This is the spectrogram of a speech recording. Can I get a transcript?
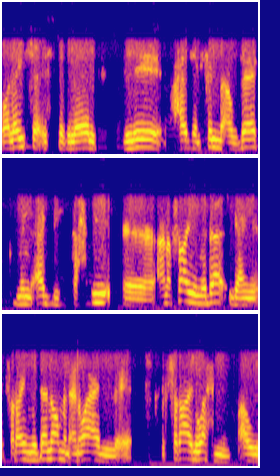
وليس استغلال لهذا الفيلم أو ذاك من أجل تحقيق آه أنا في رأيي إن ده يعني في رأيي إن ده نوع من أنواع ال- الصراع الوهمي أو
